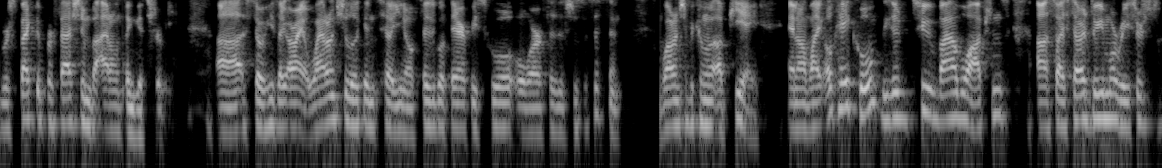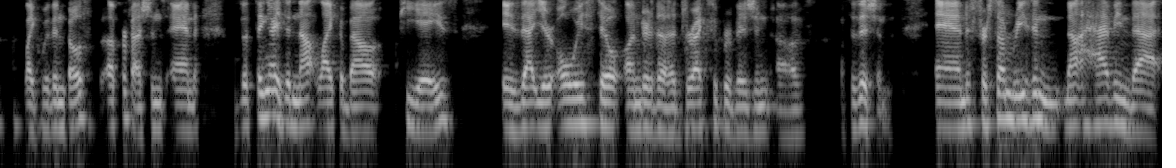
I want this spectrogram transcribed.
respect the profession but i don't think it's for me. Uh, so he's like all right why don't you look into you know physical therapy school or physician's assistant? Why don't you become a pa and i'm like okay cool. These are two viable options. Uh, so i started doing more research like within both uh, professions. And the thing i did not like about pas is that you're always still under the direct supervision of a physician. And for some reason not having that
